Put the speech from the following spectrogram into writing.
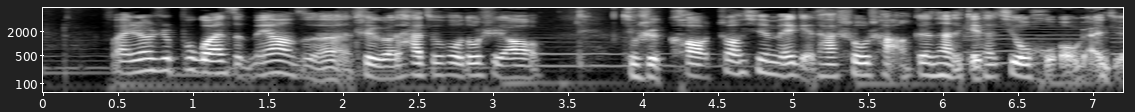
反正是不管怎么样子，这个他最后都是要，就是靠赵新梅给他收场，跟他给他救火，我感觉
